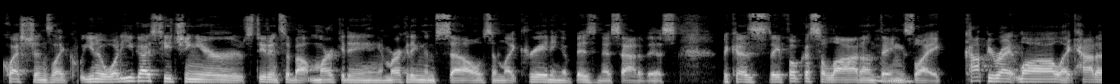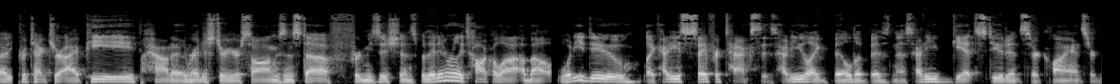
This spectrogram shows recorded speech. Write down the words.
questions like, you know, what are you guys teaching your students about marketing and marketing themselves and like creating a business out of this? Because they focus a lot on mm-hmm. things like copyright law, like how to protect your IP, how to register your songs and stuff for musicians, but they didn't really talk a lot about what do you do? Like, how do you save for taxes? How do you like build a business? How do you get students or clients or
